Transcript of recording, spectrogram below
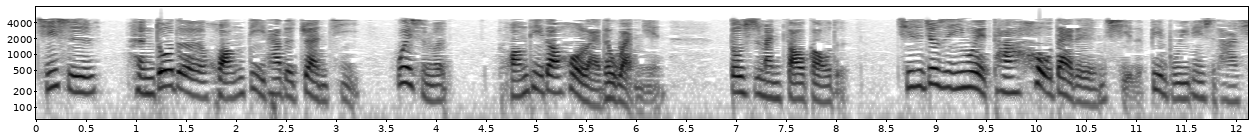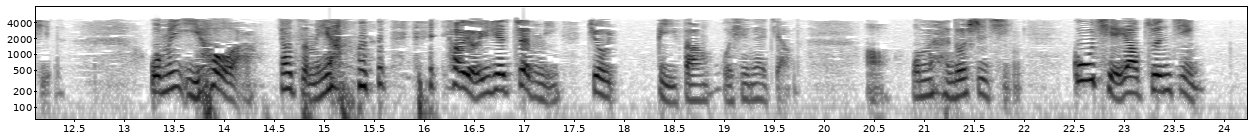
其实很多的皇帝他的传记。为什么皇帝到后来的晚年都是蛮糟糕的？其实就是因为他后代的人写的，并不一定是他写的。我们以后啊，要怎么样？要有一些证明。就比方我现在讲的，哦，我们很多事情姑且要尊敬，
